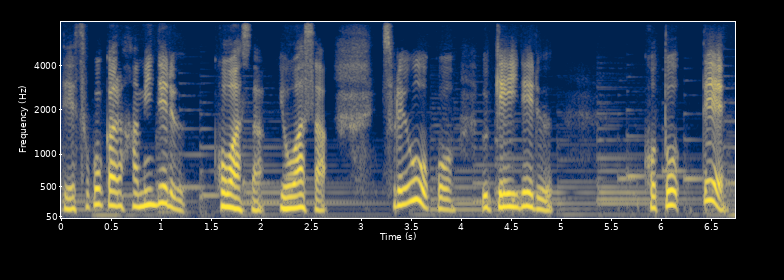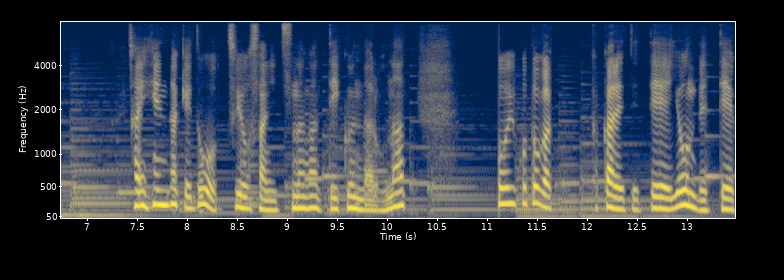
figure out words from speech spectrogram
でそこからはみ出る怖さ弱さそれをこう受け入れることって大変だけど強さにつながっていくんだろうなそういうことが書かれてて読んでて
